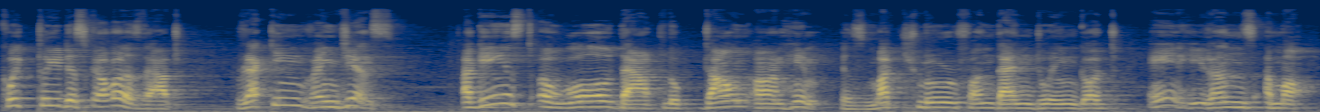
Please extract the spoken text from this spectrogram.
quickly discovers that wreaking vengeance against a world that looked down on him is much more fun than doing good and he runs amok.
